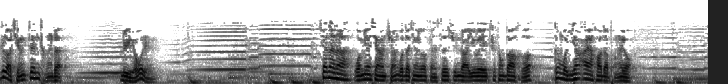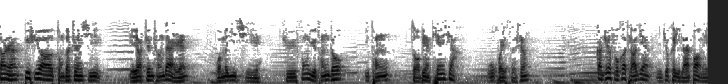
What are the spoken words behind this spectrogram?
热情真诚的旅游人。现在呢，我面向全国的听友粉丝寻找一位志同道合、跟我一样爱好的朋友，当然必须要懂得珍惜，也要真诚待人。我们一起举风雨同舟，一同走遍天下，无悔此生。感觉符合条件，你就可以来报名。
